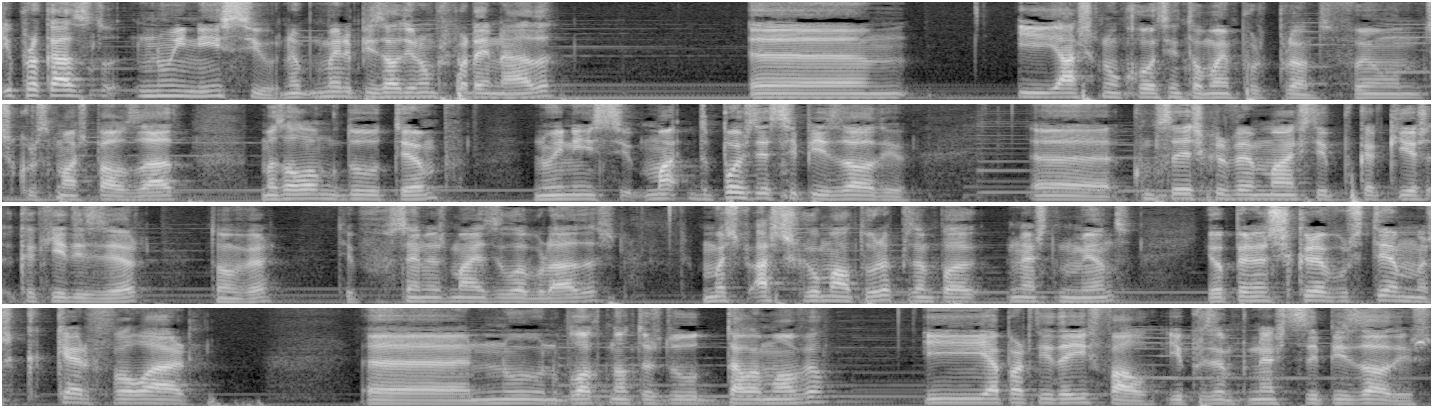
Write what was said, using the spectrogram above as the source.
e por acaso, no início, no primeiro episódio, eu não preparei nada. Um, e acho que não correu assim tão bem, porque pronto, foi um discurso mais pausado. Mas ao longo do tempo, no início, depois desse episódio, uh, comecei a escrever mais tipo o que aqui, que aqui ia dizer. Estão a ver? Tipo, cenas mais elaboradas. Mas acho que chegou uma altura, por exemplo, neste momento, eu apenas escrevo os temas que quero falar uh, no, no bloco de notas do, telemóvel e a partir daí falo. E por exemplo, nestes episódios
